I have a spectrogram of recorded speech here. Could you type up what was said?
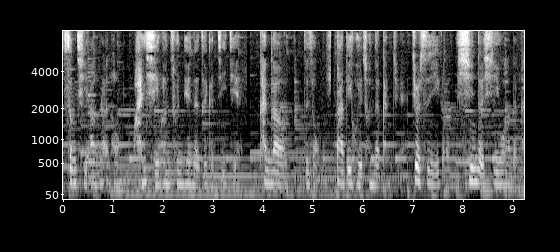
生气盎然哈。很喜欢春天的这个季节，看到这种大地回春的感觉，就是一个新的希望的开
